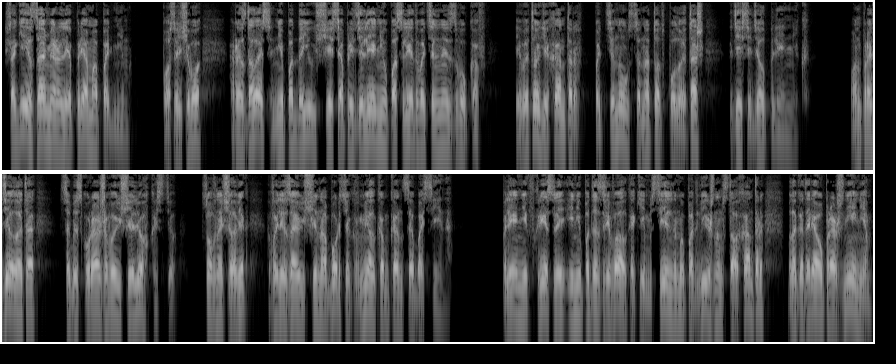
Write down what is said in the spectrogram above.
Шаги замерли прямо под ним, после чего раздалась неподдающаяся определению последовательность звуков, и в итоге Хантер подтянулся на тот полуэтаж, где сидел пленник. Он проделал это с обескураживающей легкостью, словно человек, вылезающий на бортик в мелком конце бассейна. Пленник в кресле и не подозревал, каким сильным и подвижным стал Хантер благодаря упражнениям,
